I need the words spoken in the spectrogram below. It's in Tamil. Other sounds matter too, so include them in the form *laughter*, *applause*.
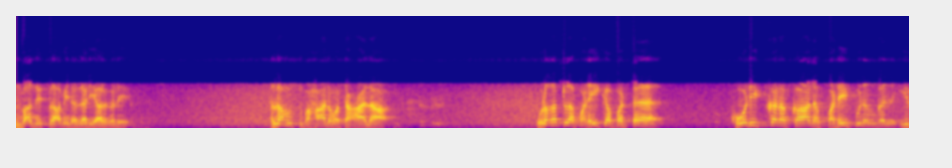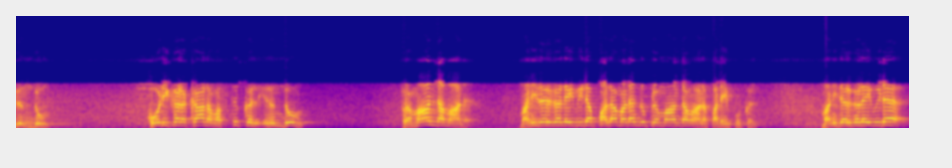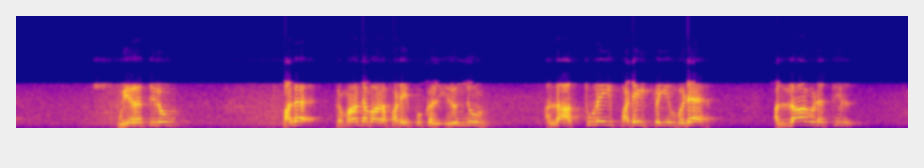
அன்பார்ந்த இஸ்லாமி நல்லடியார்களே அல்லாஹு சுபஹான உலகத்தில் படைக்கப்பட்ட கோடிக்கணக்கான படைப்பினங்கள் இருந்தும் கோடிக்கணக்கான வஸ்துக்கள் இருந்தும் பிரமாண்டமான மனிதர்களை விட பல மடங்கு பிரமாண்டமான படைப்புகள். மனிதர்களை விட உயரத்திலும் பல பிரமாண்டமான படைப்புகள் இருந்தும் அல்லாஹ் அத்துணை படைப்பையும் விட அல்லாவிடத்தில்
